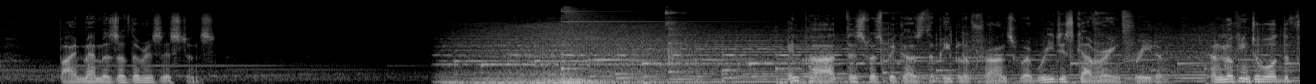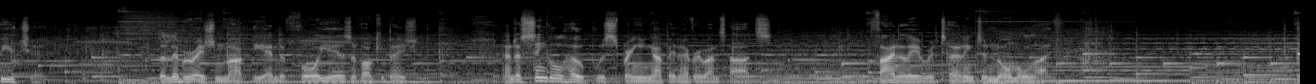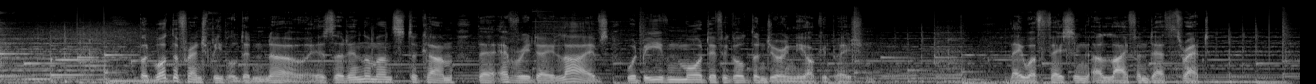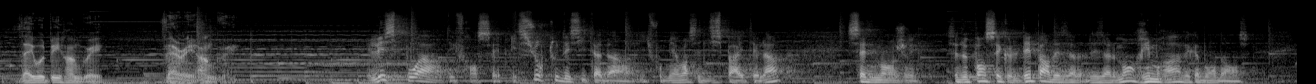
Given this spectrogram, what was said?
by members of the resistance. In part, this was because the people of France were rediscovering freedom and looking toward the future. The liberation marked the end of four years of occupation, and a single hope was springing up in everyone's hearts, finally returning to normal life. But what the French people didn't know is that in the months to come, their everyday lives would be even more difficult than during the occupation. They were facing a life and death threat. They would be hungry, very hungry. L'espoir des Français, et surtout des citadins, il faut bien voir cette disparité-là, c'est de manger. C'est de penser que le départ des, Allemands rimera avec abondance.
